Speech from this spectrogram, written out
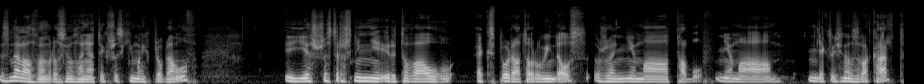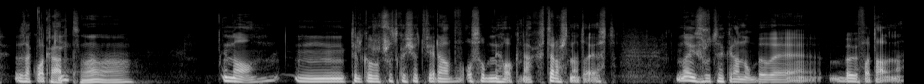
znalazłem rozwiązania tych wszystkich moich problemów. I jeszcze strasznie mnie irytował eksplorator Windows, że nie ma tabów, nie ma, jak to się nazywa, kart, zakładki. Kart, no, no. No, mm, tylko że wszystko się otwiera w osobnych oknach. Straszne to jest. No i zrzuty ekranu były, były fatalne.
